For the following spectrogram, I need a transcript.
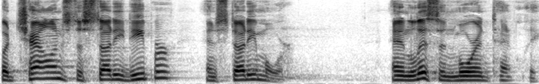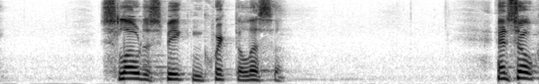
but challenged to study deeper and study more and listen more intently. Slow to speak and quick to listen. And so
